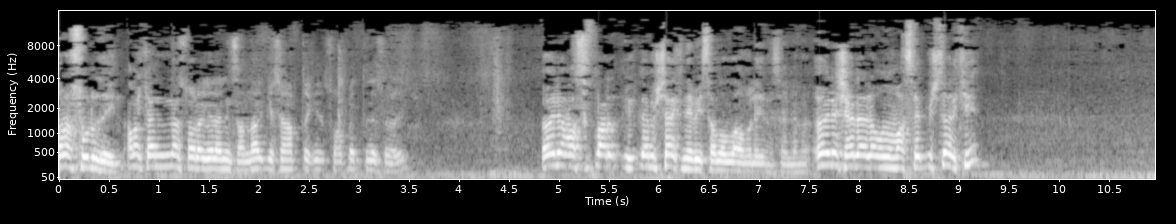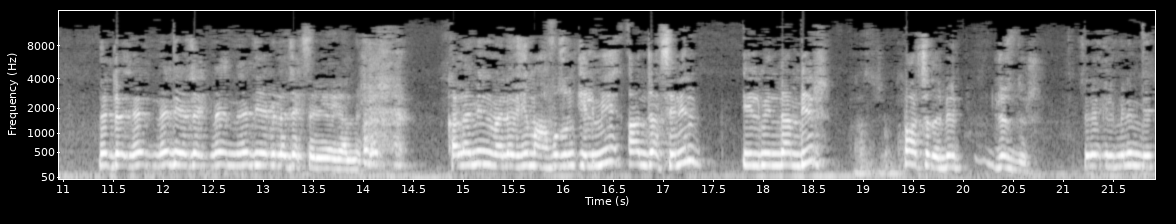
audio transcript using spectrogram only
Resulü deyin. Ama kendinden sonra gelen insanlar, geçen haftaki sohbette de söyledik. Öyle vasıflar yüklemişler ki Nebi sallallahu aleyhi ve selleme. Öyle şeylerle onu vasfetmişler ki ne, ne, ne diyecek, ne, ne diyebilecek seviyeye gelmişler. Kalemin ve levh-i mahfuzun ilmi ancak senin ilminden bir parçadır, bir cüzdür. Senin ilminin bir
